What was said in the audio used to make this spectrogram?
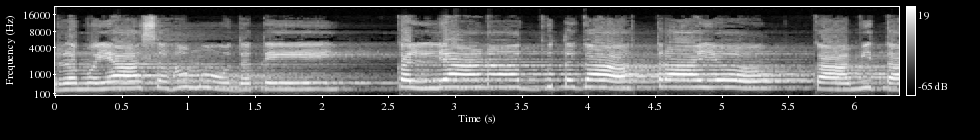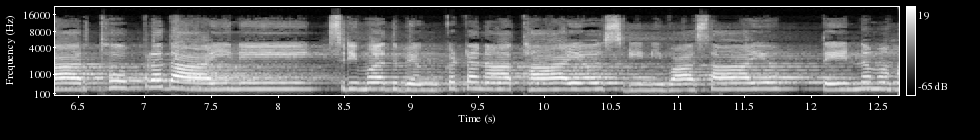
रमया सह मोदते. कल्याणाद्भुतगात्राय कामितार्थप्रदायिने श्रीमद्वेङ्कटनाथाय श्रीनिवासाय ते नमः.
